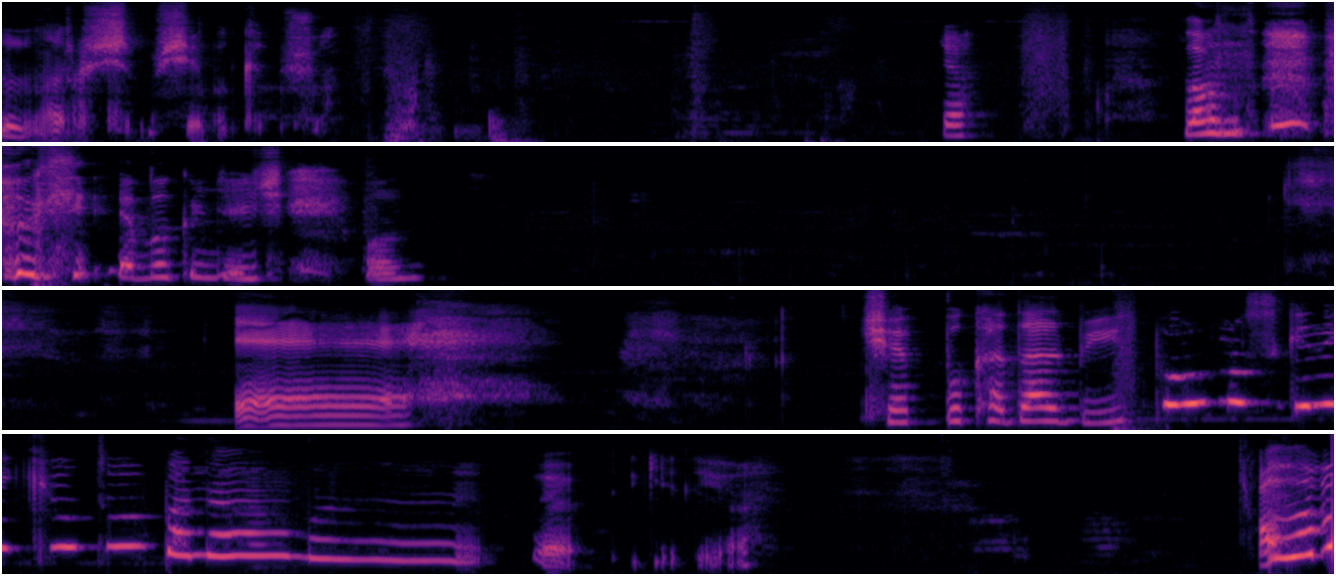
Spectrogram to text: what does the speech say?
Durun arkadaşlar bir şeye bakıyorum şu an. Ya. Lan bakınca hiç on. Eee. Çöp bu kadar büyük mü olması gerekiyordu bana mı? Evet geliyor. Araba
